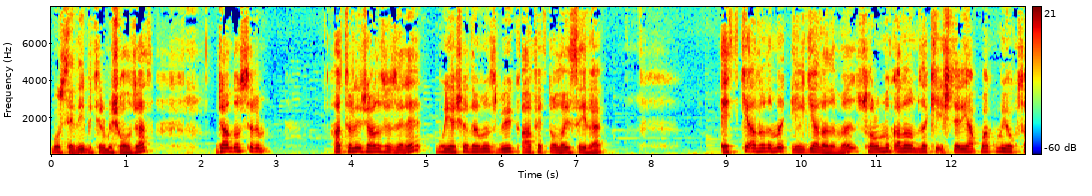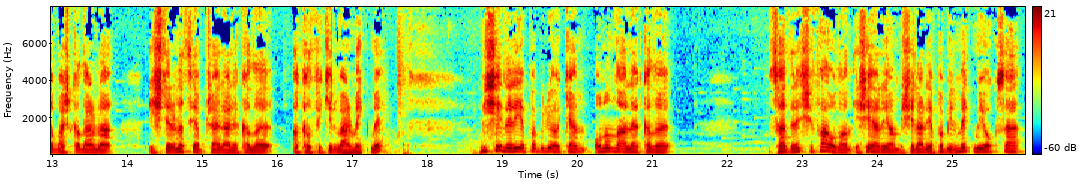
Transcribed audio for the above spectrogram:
bu seriyi bitirmiş olacağız. Can dostlarım hatırlayacağınız üzere bu yaşadığımız büyük afet dolayısıyla etki alanımı, ilgi alanımı, sorumluluk alanımızdaki işleri yapmak mı yoksa başkalarına işleri nasıl yapacağıyla alakalı akıl fikir vermek mi? Bir şeyleri yapabiliyorken onunla alakalı sadre şifa olan, işe yarayan bir şeyler yapabilmek mi yoksa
